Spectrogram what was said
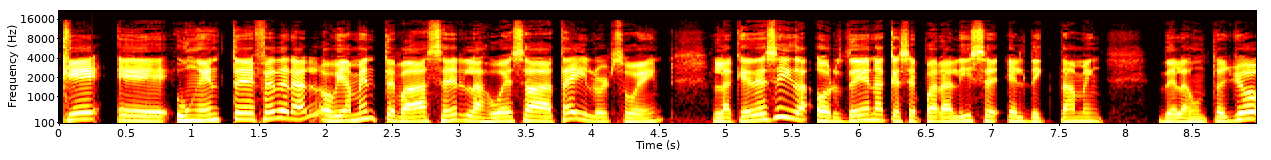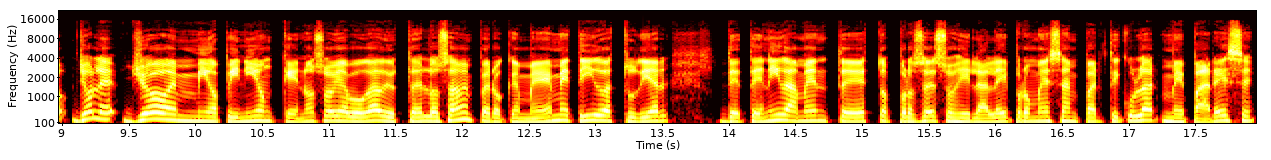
que eh, un ente federal, obviamente va a ser la jueza Taylor Swain, la que decida, ordena que se paralice el dictamen de la Junta. Yo, yo, le, yo, en mi opinión, que no soy abogado y ustedes lo saben, pero que me he metido a estudiar detenidamente estos procesos y la ley promesa en particular, me parece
